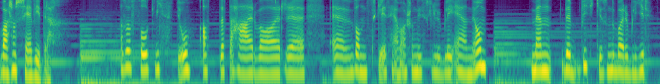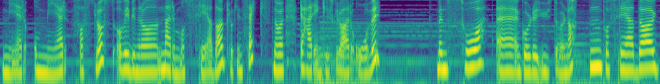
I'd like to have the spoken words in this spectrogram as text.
Hva er det som skjer videre? Altså, Folk visste jo at dette her var eh, eh vanskelige temaer som de skulle bli enige om. Men det virker som det bare blir mer og mer fastlåst, og vi begynner å nærme oss fredag klokken seks, når det her egentlig skulle være over. Men så eh, går det utover natten på fredag.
